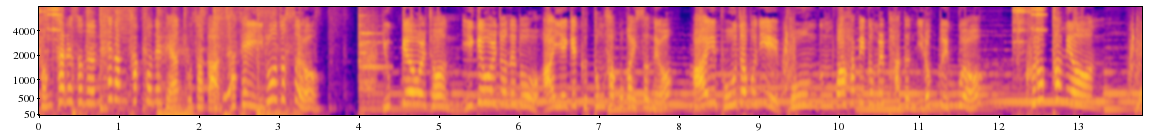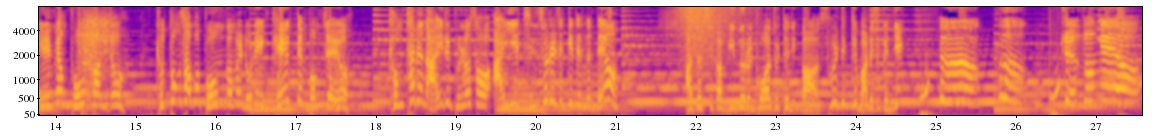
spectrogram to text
경찰에서는 해당 사건에 대한 조사가 자세히 이루어졌어요. 6개월 전, 2개월 전에도 아이에게 교통사고가 있었네요. 아이 보호자분이 보험금과 합의금을 받은 이력도 있고요. 그렇다면 일명 보험방이죠. 교통사고 보험금을 노린 계획된 범죄예요. 경찰은 아이를 불러서 아이의 진술을 듣게 됐는데요. 아저씨가 민우를 도와줄 테니까 솔직히 말해주겠니? 그, 그, 죄송해요.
